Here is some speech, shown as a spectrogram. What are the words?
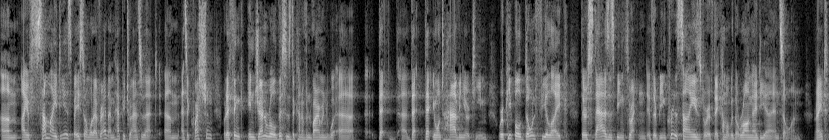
Um, I have some ideas based on what I've read. I'm happy to answer that um, as a question, but I think in general, this is the kind of environment uh, that uh, that that you want to have in your team, where people don't feel like their status is being threatened if they're being criticized or if they come up with the wrong idea and so on. Right?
